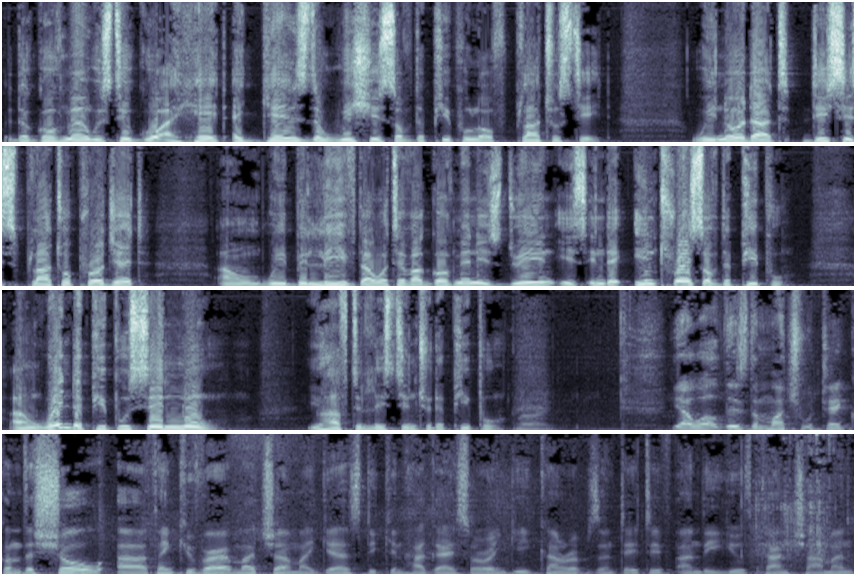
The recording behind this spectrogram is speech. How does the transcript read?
the government will still go ahead against the wishes of the people of Plateau State. We know that this is Plateau project, and we believe that whatever government is doing is in the interest of the people. And when the people say no, you have to listen to the people. Right. Yeah, well, this is the much we take on the show. Uh, thank you very much, uh, my guest, Deacon Haggai Sorengi, CAN representative, and the Youth CAN chairman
